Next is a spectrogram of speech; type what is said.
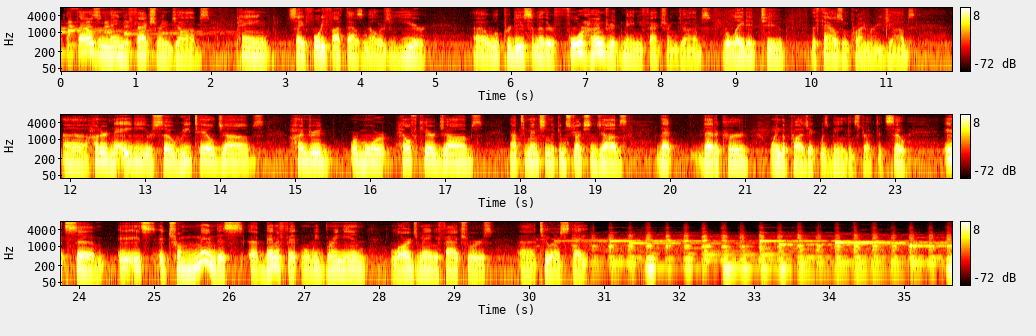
A thousand manufacturing jobs paying, say, $45,000 a year uh, will produce another 400 manufacturing jobs related to the thousand primary jobs, uh, 180 or so retail jobs, 100 or more healthcare jobs, not to mention the construction jobs that, that occurred when the project was being constructed. So it's, um, it's a tremendous uh, benefit when we bring in large manufacturers uh, to our state.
